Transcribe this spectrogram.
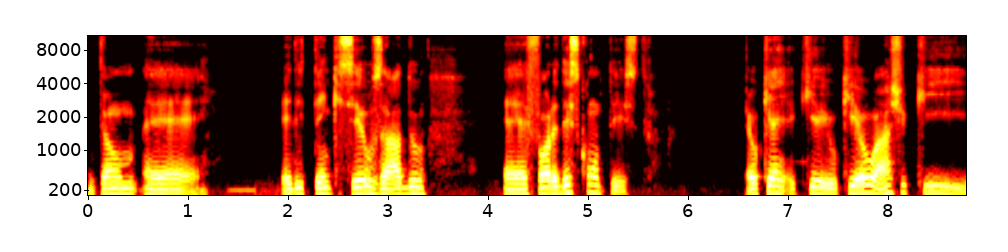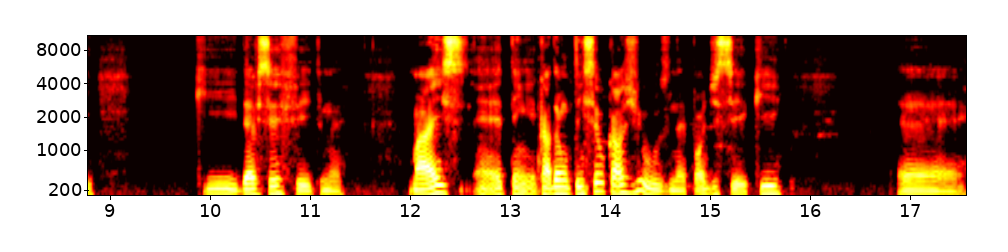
Então, é, ele tem que ser usado é, fora desse contexto. É o que, é, que, o que eu acho que, que deve ser feito, né? Mas é, tem, cada um tem seu caso de uso, né? Pode ser que é,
